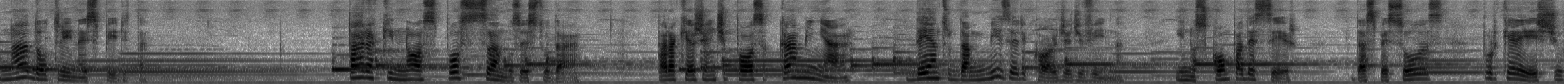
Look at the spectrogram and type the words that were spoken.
na doutrina espírita. Para que nós possamos estudar, para que a gente possa caminhar dentro da misericórdia divina e nos compadecer das pessoas, porque é este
